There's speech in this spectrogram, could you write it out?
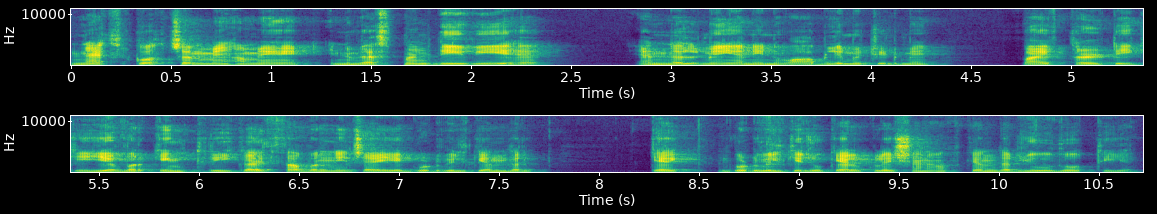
नेक्स्ट क्वेश्चन में हमें इन्वेस्टमेंट दी हुई है एनएल में यानी नवाब लिमिटेड में 530 की ये वर्किंग थ्री का हिस्सा बननी चाहिए गुडविल के अंदर गुडविल की जो कैलकुलेशन है उसके अंदर यूज़ होती है।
